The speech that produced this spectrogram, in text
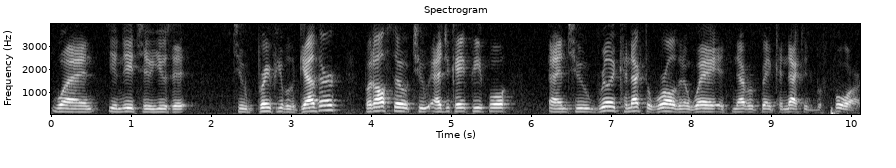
when you need to use it to bring people together, but also to educate people and to really connect the world in a way it's never been connected before.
